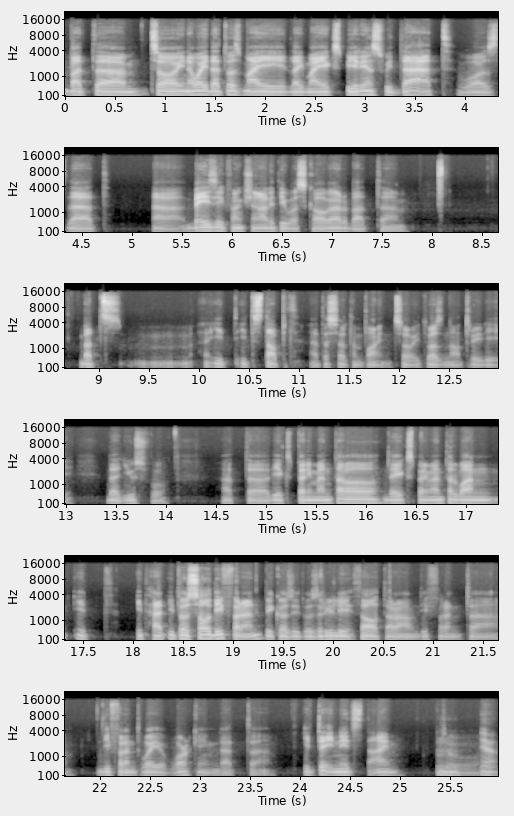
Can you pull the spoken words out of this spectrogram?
but um, so in a way that was my like my experience with that was that uh, basic functionality was covered but um, but mm, it, it stopped at a certain point so it was not really that useful at uh, the experimental the experimental one it it had it was so different because it was really thought around different uh, different way of working that uh, it, it needs time to Mm, yeah.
